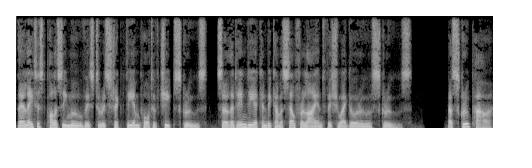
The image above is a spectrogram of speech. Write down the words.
Their latest policy move is to restrict the import of cheap screws, so that India can become a self-reliant Vishwaguru of screws. A screw power,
